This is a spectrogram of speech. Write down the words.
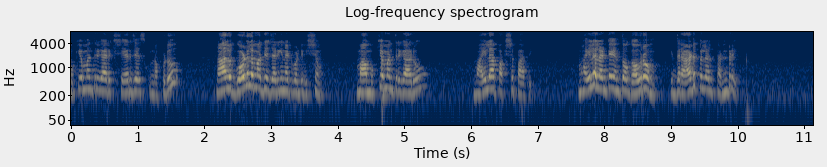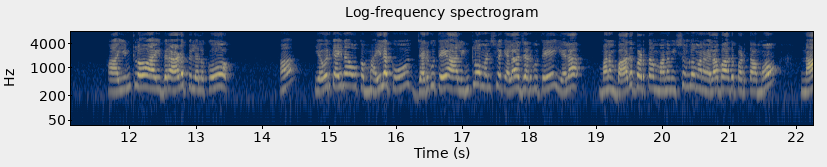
ముఖ్యమంత్రి గారికి షేర్ చేసుకున్నప్పుడు నాలుగు గోడల మధ్య జరిగినటువంటి విషయం. మా ముఖ్యమంత్రి గారు మహిళా పక్షపాతి. మహిళలంటే ఎంతో గౌరవం. ఇద్దరు ఆడపిల్లల తండ్రి. ఆ ఇంట్లో ఆ ఇద్దరు ఆడపిల్లలకు ఎవరికైనా ఒక మహిళకు జరిగితే వాళ్ళ ఇంట్లో మనుషులకు ఎలా జరిగితే ఎలా మనం బాధపడతాం మన విషయంలో మనం ఎలా బాధపడతామో నా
